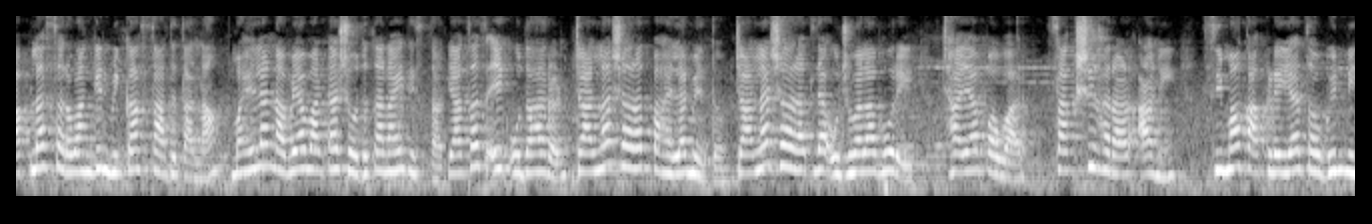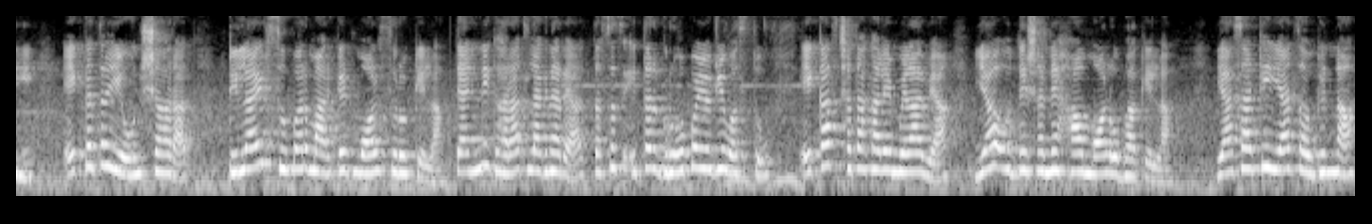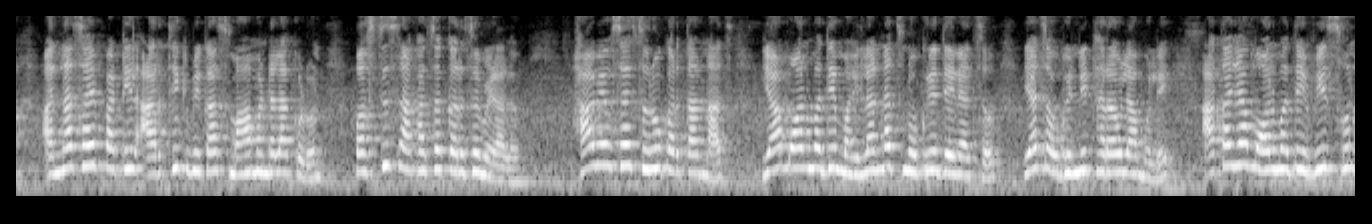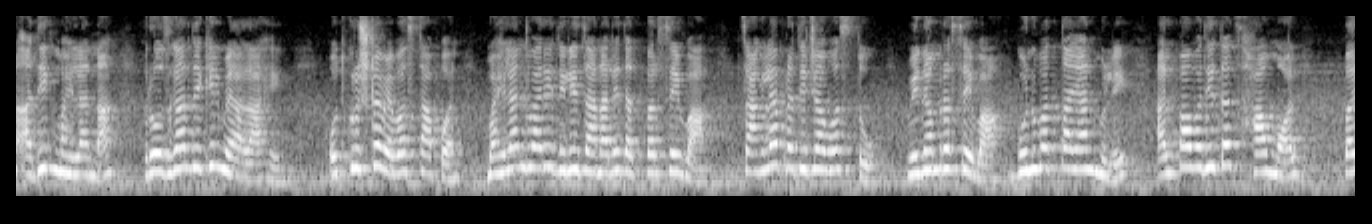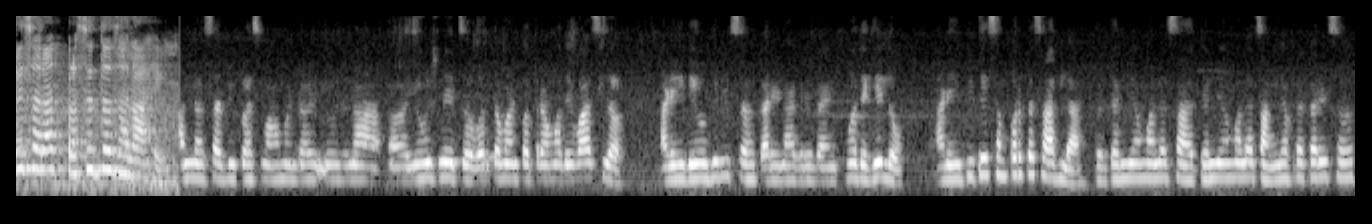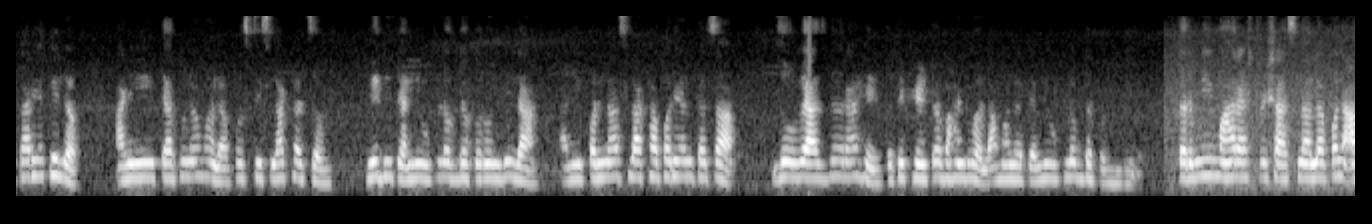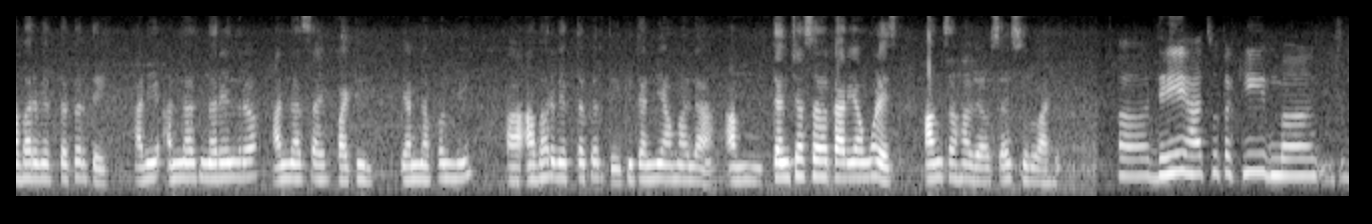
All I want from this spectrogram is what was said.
आपला सर्वांगीण विकास साधताना महिला नव्या वाटा शोधतानाही दिसतात. याचाच एक उदाहरण जालना शहरात पाहायला मिळतं. जालना शहरातल्या उज्ज्वला भोरे छाया पवार साक्षी हराळ आणि सीमा काकडे या चौघींनीही एकत्र येऊन शहरात डिलाईट सुपर मार्केट मॉल सुरू केला. त्यांनी घरात लागणाऱ्या तसंच इतर गृहोपयोगी वस्तू एकाच छताखाली मिळाव्या या उद्देशाने हा मॉल उभा केला. यासाठी या चौघींना अण्णासाहेब पाटील आर्थिक विकास महामंडळाकडून पस्तीस लाखाचं कर्ज मिळालं. हा व्यवसाय सुरू करतानाच या मॉलमध्ये महिलांनाच नोकरी देण्याचं या चौघींनी ठरवल्यामुळे आता या मॉलमध्ये वीसहून अधिक महिलांना रोजगार देखील मिळाला आहे. उत्कृष्ट व्यवस्थापन महिलांद्वारे दिली जाणारी तत्पर सेवा चांगल्या प्रतीच्या वस्तू विनम्र सेवा गुणवत्ता यांमुळे अल्पावधीतच हा मॉल परिसरात प्रसिद्ध झाला आहे. अन्नासा विकास महामंडळ योजना योजनेचं वर्तमानपत्रामध्ये वाचलं आणि देवगिरी सहकारी नागरी बँकमध्ये गेलो आणि तिथे संपर्क साधला. तर त्यांनी आम्हाला सा त्यांनी आम्हाला चांगल्या प्रकारे सहकार्य केलं आणि त्यातून आम्हाला पस्तीस लाखाचं निधी त्यांनी उपलब्ध करून दिला आणि पन्नास लाखापर्यंतचा जो व्याजदर आहे तर ते खेळतं भांडवल आम्हाला त्यांनी उपलब्ध करून दिलं. तर मी महाराष्ट्र शासनाला पण आभार व्यक्त करते आणि अण्णा नरेंद्र अण्णासाहेब पाटील यांना पण मी आभार व्यक्त करते की त्यांनी आम्हाला आम त्यांच्या सहकार्यामुळेच आमचा हा व्यवसाय सुरू आहे. ध्येय हाच होता की म,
